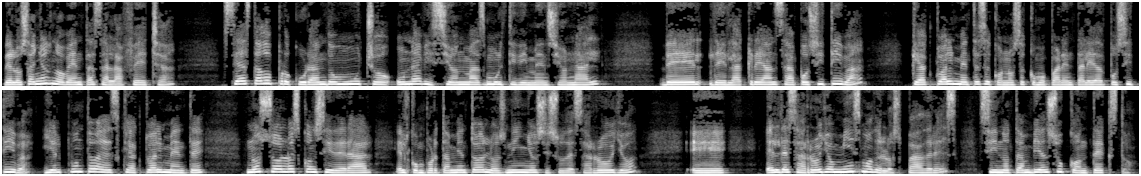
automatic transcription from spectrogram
de los años noventas a la fecha, se ha estado procurando mucho una visión más multidimensional de, de la crianza positiva, que actualmente se conoce como parentalidad positiva. Y el punto es que actualmente no solo es considerar el comportamiento de los niños y su desarrollo, eh, el desarrollo mismo de los padres, sino también su contexto.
